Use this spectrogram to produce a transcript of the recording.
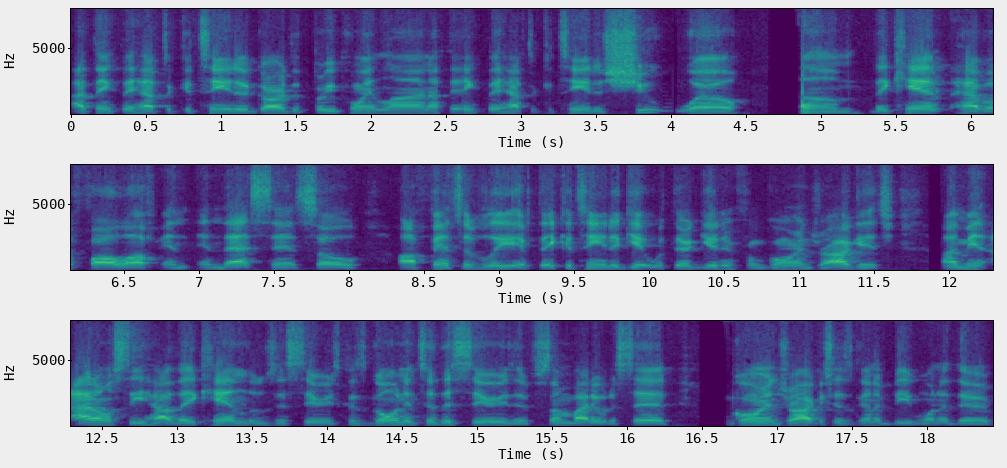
I think they have to continue to guard the three point line. I think they have to continue to shoot well. Um, they can't have a fall off in in that sense. So offensively, if they continue to get what they're getting from Goran Dragic, I mean, I don't see how they can lose this series because going into this series, if somebody would have said Goran Dragic is going to be one of their,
